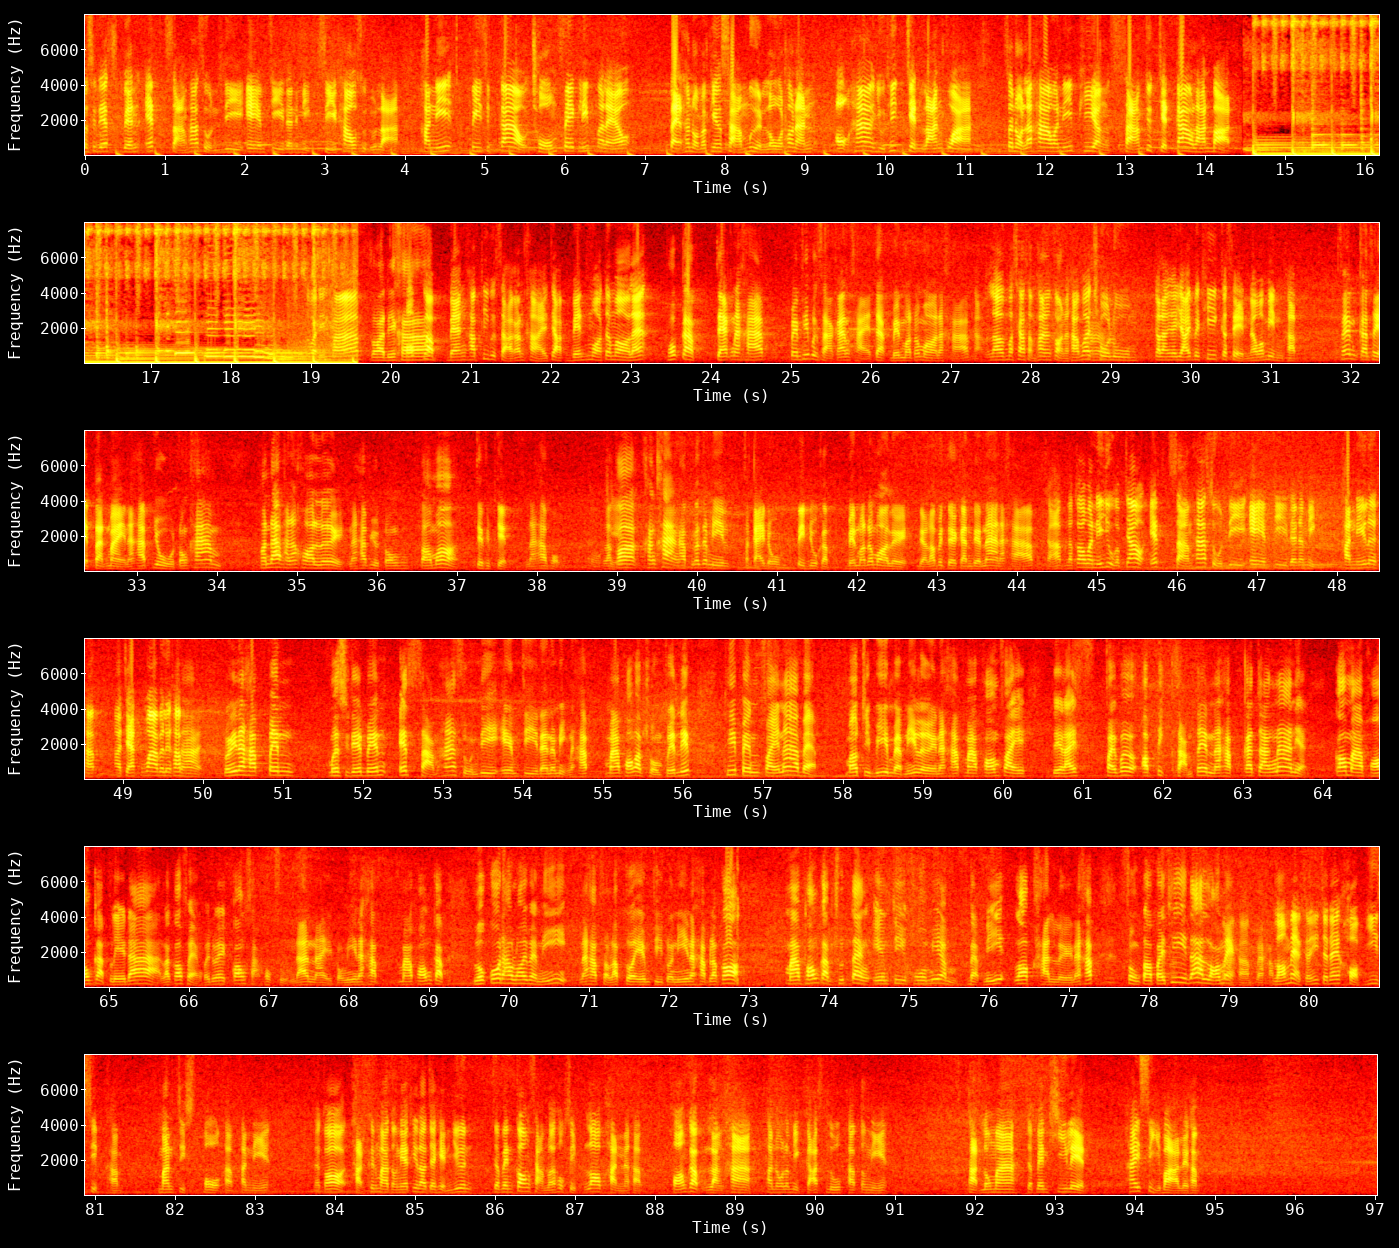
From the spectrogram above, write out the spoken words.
Mercedes-Benz S350D AMG Dynamic สีเทาสุดหรูหราคันนี้ปี 19 โฉมเฟกลิฟต์มาแล้ว แต่ถนนมาเพียง 30,000 โลเท่านั้น ออกห้างอยู่ที่ 7 ล้านกว่า สนนราคาวันนี้เพียง 3.79 ล้านบาท สวัสดีครับ สวัสดีคพรับบกับแบงค์ครับที่ปรึกษาการขายจาก Benz Motor Mall และ พบกับแจ็คนะครับ เป็นที่ปรึกษาการขายจากเบนซ์มอเตอร์มอลนะครับ เรามาชาสัมพันธ์กันก่อนนะครับ ว่าอ่า โชว์รูมกำลังจะย้ายไปที่เกษตรนวมินทร์ครับ เส้นเกษตรตัดใหม่นะครับ อยู่ตรงข้าม Honda พระนครเลยนะครับ อยู่ตรงตอมอ77 นะครับผม แล้วก็ข้างๆครับก็จะมีสกายโดมติดอยู่กับเบนซ์มอเตอร์มอลเลย เดี๋ยวเราไปเจอกันเดือนหน้านะครับ ครับ แล้วก็วันนี้อยู่กับเจ้า S350D AMG Dynamic คันนี้เลยครับอาแจ็คว่าไปเลยครับ ใช่ ตัวนี้นะครับเป็น Mercedes-Benz S350D AMG Dynamic นะครับ มาพร้อมกับโฉมเฟ e ลิฟที่เป็นไฟหน้าแบบ Multi Beam แบบนี้เลยนะครับ มาพร้อมไฟ Daylight Fiber Optic 3 เส้นนะครับ กระจังหน้าเนี่ย ก็มาพร้อมกับเรดาร์แล้วก็แฝงไปด้วยกล้อง 360 ด้านในตรงนี้นะครับ มาพร้อมกับโลโก้ดาวลอยแบบนี้นะครับสำหรับตัว AMG ตัวนี้นะครับ แล้วก็มาพร้อมกับชุดแต่ง AMG Chromium แบบนี้รอบคันเลยนะครับ ส่งต่อไปที่ด้านล้อแม็กนะครับล้อแม็กซ์อันนี้จะได้ขอบ 20 ครับ มันติสโปครับคันนี้ แล้วก็ถัดขึ้นมาตรงนี้ที่เราจะเห็นยื่นจะเป็นกล้อง 360 รอบคันนะครับ พร้อมกับหลังคาพาโนรามิกก๊าซลูปครับตรงนี้ ถัดลงมาจะเป็นคีย์เลสให้ 4 บาทเลยครับ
